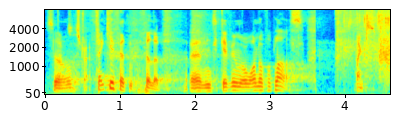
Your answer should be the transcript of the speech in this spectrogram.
So was a stretch. thank you, Philip, and give him a round of applause. Thanks.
